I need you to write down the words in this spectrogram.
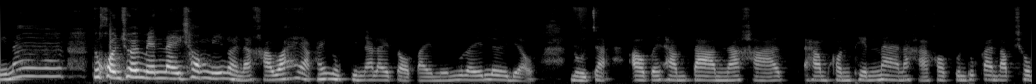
ดีนะ ทุกคนช่วยเม้นต์ในช่องนี้หน่อยนะคะ ว่าอยากให้หนูกินอะไรต่อไปเม้นต์ไว้เลยเดี๋ยว หนูจะเอาไปทำตามนะคะทำคอนเทนต์หน้านะคะ ขอบคุณทุกการรับชม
